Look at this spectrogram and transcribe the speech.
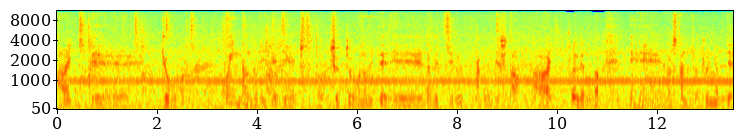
はい。えー、今日はコインランドリーで、えー、ちょっと出張が伸びて、えー、食べてる匠でした。はい。それでまた、えー、明日の状況によって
